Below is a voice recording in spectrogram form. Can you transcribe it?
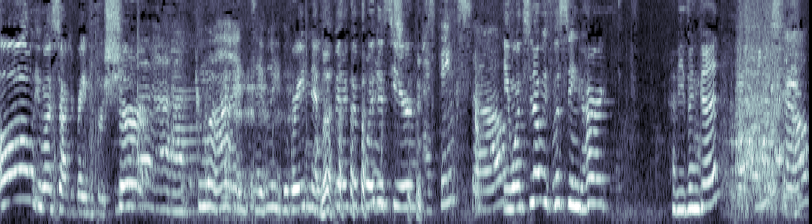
Oh, he wants to talk to Braden for sure. Uh, come on, say we. Braden, have you been a good boy this year? I think so. He wants to know. He's listening hard. Have you been good? I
